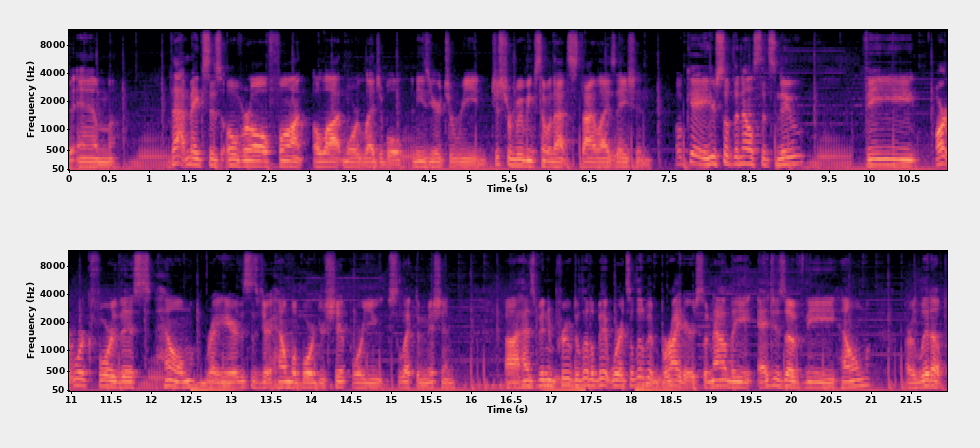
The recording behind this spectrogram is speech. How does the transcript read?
the M. That makes this overall font a lot more legible and easier to read. Just removing some of that stylization. Okay, here's something else that's new. The artwork for this helm right here, this is your helm aboard your ship where you select a mission, uh, has been improved a little bit where it's a little bit brighter. So now the edges of the helm are lit up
